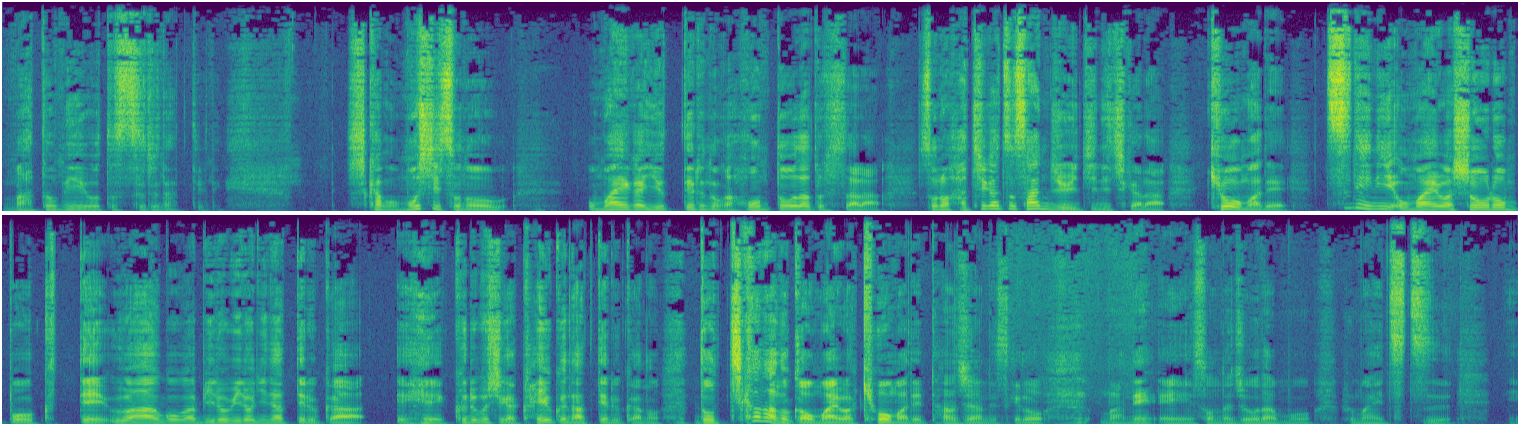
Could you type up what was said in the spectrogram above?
まとめようとするなっていうね。しかももしそのお前が言ってるのが本当だとしたらその8月31日から今日まで常にお前は小籠包を食って上顎がビロビロになってるか、えーくるぶしが痒くなってるかのどっちかなのかお前は今日までって話なんですけどまあね、えーそんな冗談も踏まえつつ、えー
